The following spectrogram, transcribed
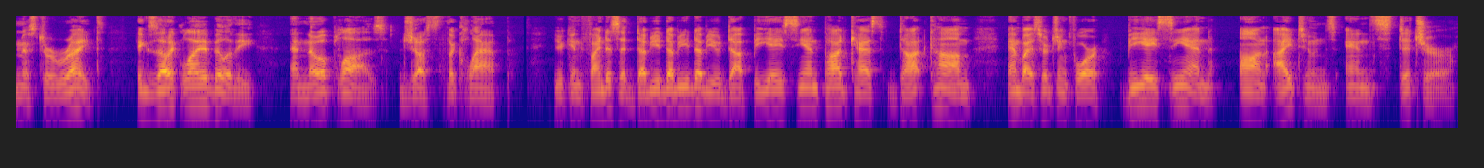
Mr. Right, Exotic Liability, and No Applause, Just the Clap. You can find us at www.bacnpodcast.com and by searching for BACN on iTunes and Stitcher.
